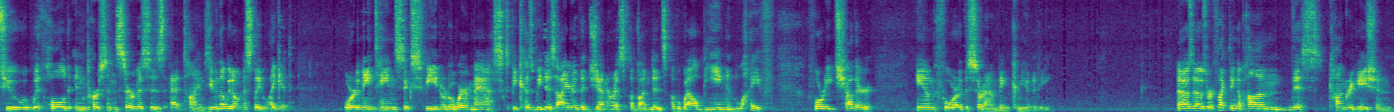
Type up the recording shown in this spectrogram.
to withhold in-person services at times, even though we don't necessarily like it, or to maintain six feet or to wear masks because we desire the generous abundance of well-being and life for each other and for the surrounding community. Now, as I was reflecting upon this congregation,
